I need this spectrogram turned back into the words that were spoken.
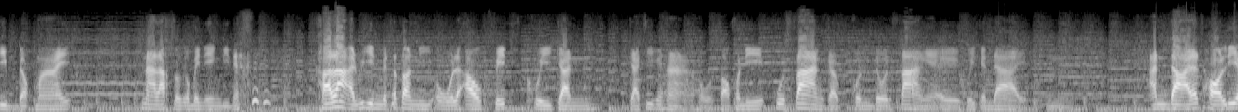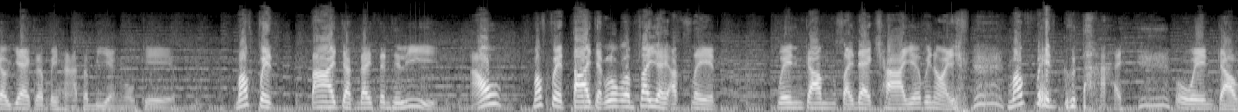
ดิบดอกไม้ น่ารักสมกับเป็นเองดีนะ คาร่าอัดวิยินเมตาตอนนีโอ และเอาฟิตคุยกัน จากที่ห่างโหสองคนนี้ผู้สร้างกับคนโดนสร้างไงเออคุยกันได้อืมอันดาและทอเรียวแยกกันไปหาเสบียงโอเคมัฟเฟตตายจากไดเซนเทอรี่ เอ้ามัฟเฟตตายจากโรคลำไส้ใหญ่อักเสบเวรกรรมใส่แดกชาเยอะไปหน่อย มัฟเฟตกูตาย โอเวรกรรม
